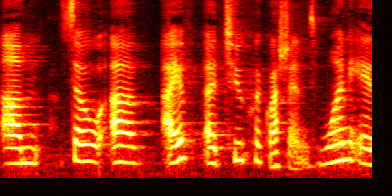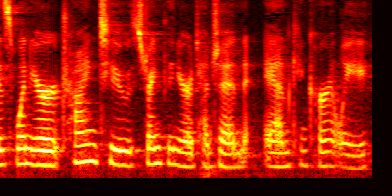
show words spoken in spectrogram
Um, so uh, I have uh, two quick questions. One is when you're trying to strengthen your attention and concurrently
